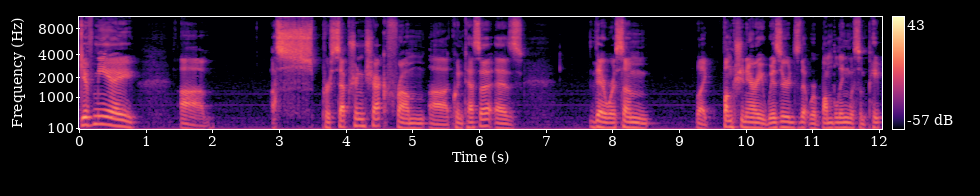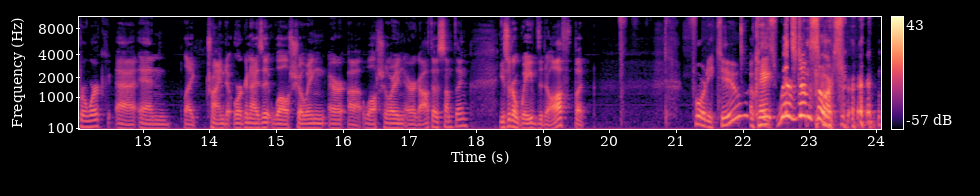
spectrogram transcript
give me a um, a perception check from uh, Quintessa as there were some like functionary wizards that were bumbling with some paperwork uh, and like trying to organize it while showing uh, while showing Aragathos something. He sort of waved it off, but 42? Okay. Wisdom sorcerer.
